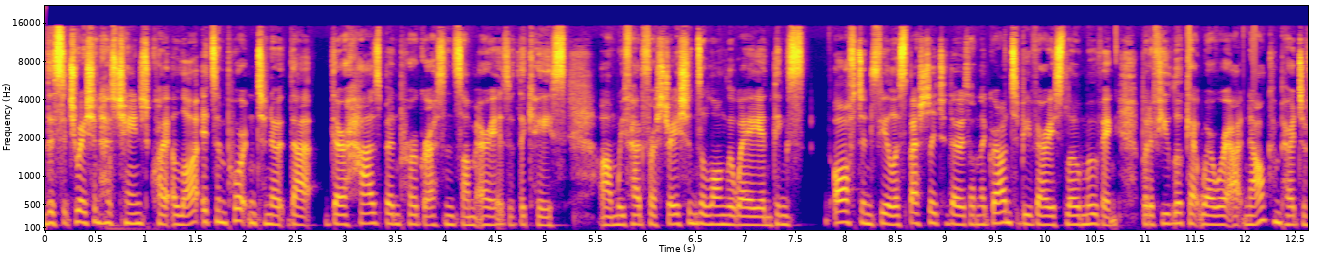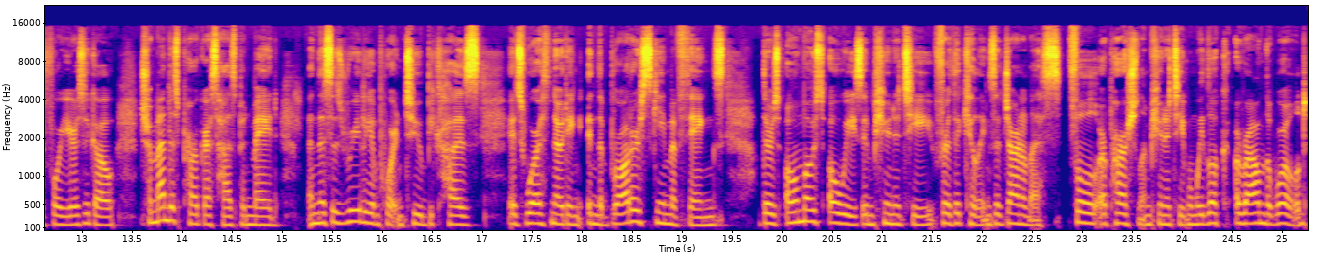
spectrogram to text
the situation has changed quite a lot. It's important to note that there has been progress in some areas of the case. Um, we've had frustrations along the way, and things often feel, especially to those on the ground, to be very slow moving. But if you look at where we're at now compared to four years ago, tremendous progress has been made. And this is really important too, because it's worth noting in the broader scheme of things, there's almost always impunity for the killings of journalists, full or partial impunity. When we look around the world,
